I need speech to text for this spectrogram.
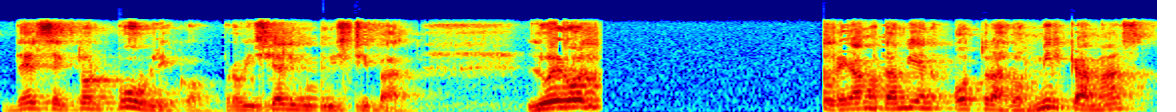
del sector público, provincial y municipal. Luego agregamos también otras 2.000 camas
